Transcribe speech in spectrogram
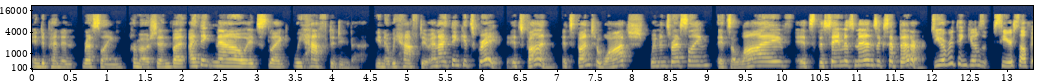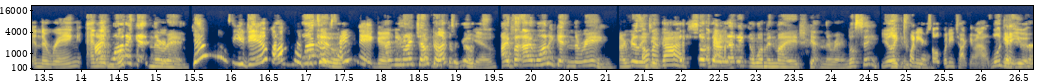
independent wrestling promotion. But I think now it's like we have to do that you know we have to and i think it's great it's fun it's fun to watch women's wrestling it's alive it's the same as men's except better do you ever think you'll see yourself in the ring and i want to get in the ring yeah you do? Oh, that's so exciting. I mean, I jumped off the roof. I but I want to get in the ring. I really oh do. Oh my gosh. So okay. they're letting a woman my age get in the ring. We'll see. You're like 20 years old. What are you talking about? We'll get yeah, you.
